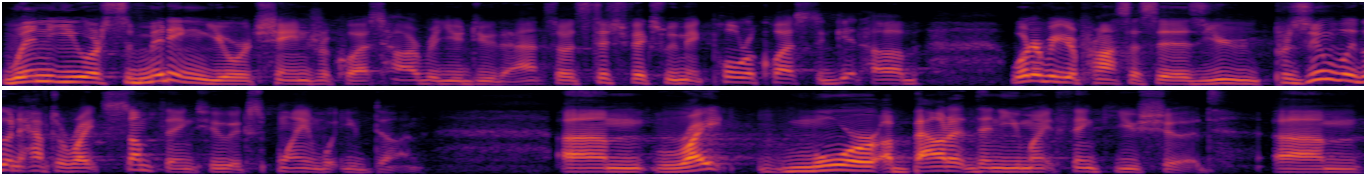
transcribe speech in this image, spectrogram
When you are submitting your change request, however you do that, so at Stitch Fix, we make pull requests to GitHub. Whatever your process is, you're presumably going to have to write something to explain what you've done. Um, write more about it than you might think you should. Because um,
